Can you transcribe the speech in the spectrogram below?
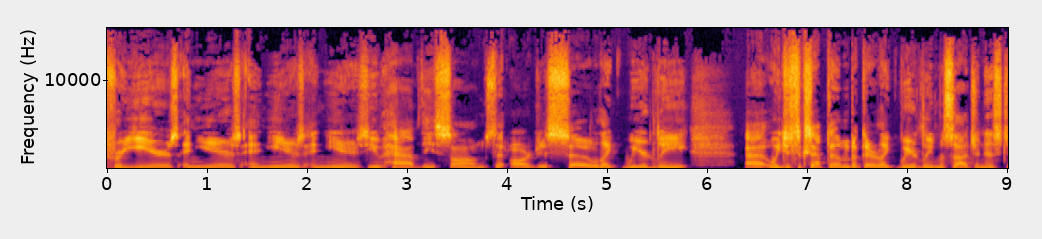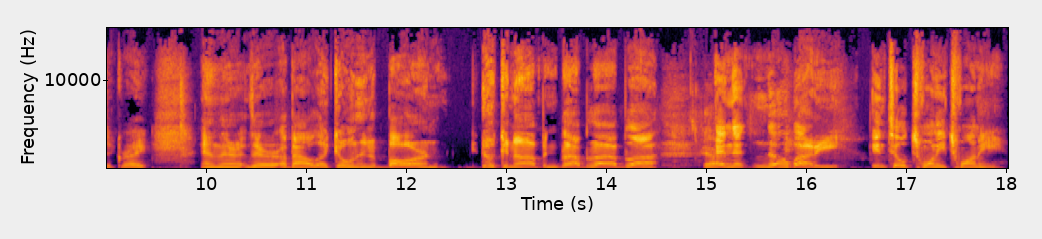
for years and years and years and years you have these songs that are just so like weirdly uh, we just accept them but they're like weirdly misogynistic right? And they're they're about like going in a bar and hooking up and blah blah blah. Yeah. and that nobody until 2020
